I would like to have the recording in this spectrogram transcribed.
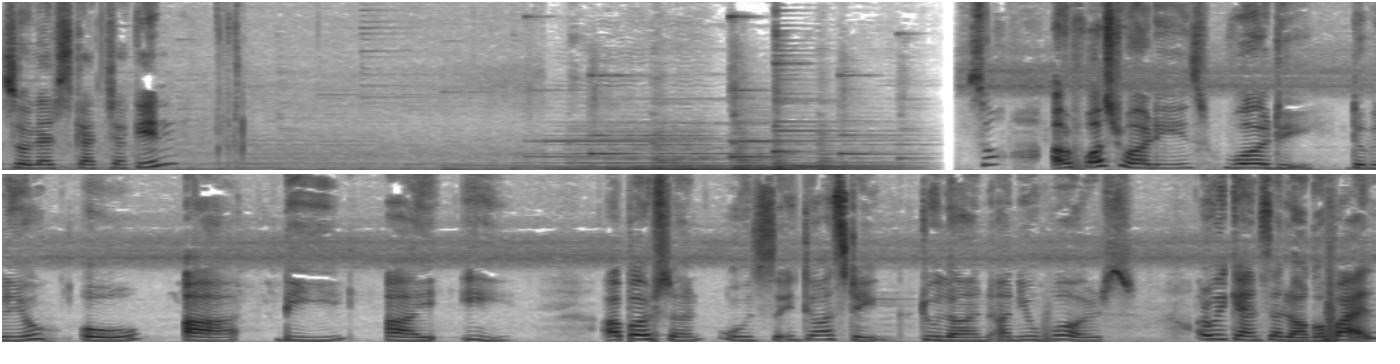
So let's get checking. So, our first word is wordie. W O R D I E a person who's interesting to learn a new words or we can say logophile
